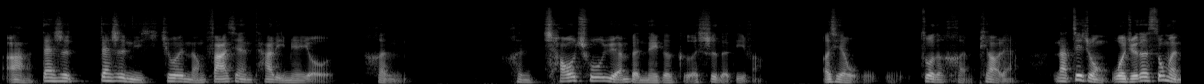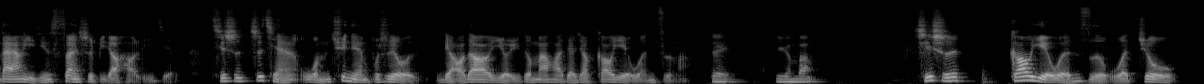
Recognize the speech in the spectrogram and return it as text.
啊，但是但是你就会能发现它里面有很很超出原本那个格式的地方，而且做的很漂亮。那这种我觉得松本大洋已经算是比较好理解了。其实之前我们去年不是有聊到有一个漫画家叫高野文子嘛，对一根棒，其实高野文子我就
